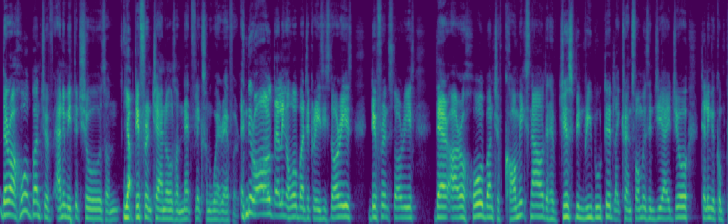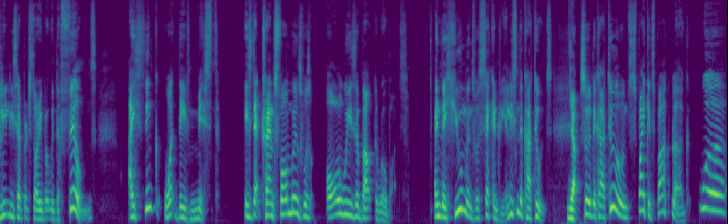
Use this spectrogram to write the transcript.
there are a whole bunch of animated shows on Yeah. different channels, on Netflix, on wherever, and they're all telling a whole bunch of crazy stories, different stories. There are a whole bunch of comics now that have just been rebooted, like Transformers and G.I. Joe, telling a completely separate story. But with the films, I think what they've missed is that Transformers was always about the robots. And the humans were secondary, at least in the cartoons. Yeah. So in the cartoons, Spike and Sparkplug were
